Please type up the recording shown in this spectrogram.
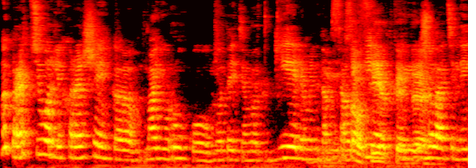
Мы протерли хорошенько мою руку вот этим вот гелем или там салфеткой, салфеткой, да. желательно и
